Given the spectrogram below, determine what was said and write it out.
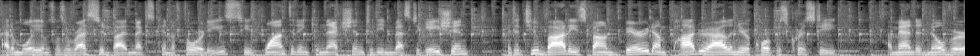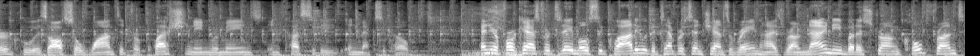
Adam Williams was arrested by Mexican authorities. He's wanted in connection to the investigation into two bodies found buried on Padre Island near Corpus Christi. Amanda Nover, who is also wanted for questioning, remains in custody in Mexico. And your forecast for today mostly cloudy with a 10% chance of rain, highs around 90, but a strong cold front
